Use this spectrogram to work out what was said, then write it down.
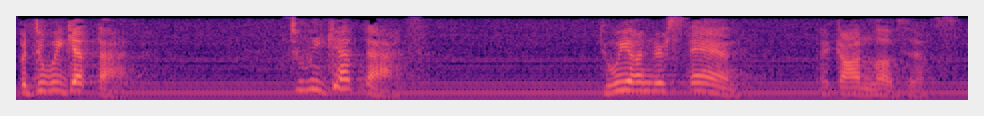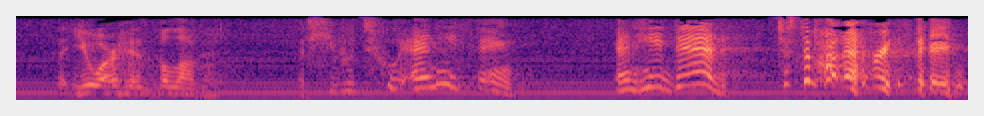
But do we get that? Do we get that? Do we understand that God loves us? That you are His beloved? That He would do anything. And He did just about everything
